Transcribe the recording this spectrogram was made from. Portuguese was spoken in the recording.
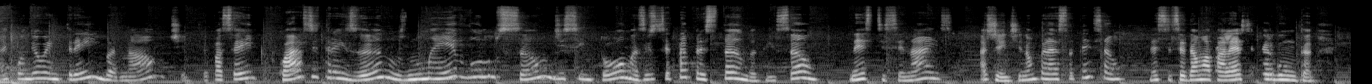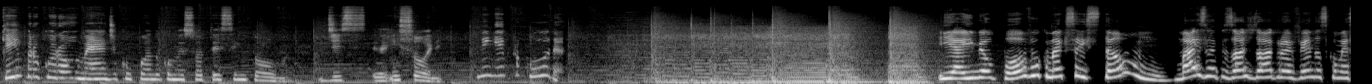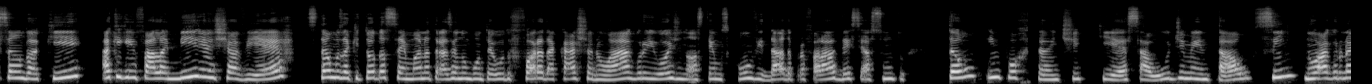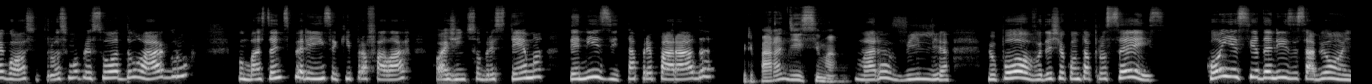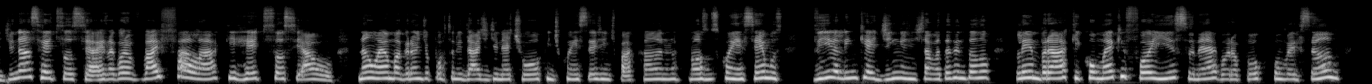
Aí, quando eu entrei em burnout, eu passei quase três anos numa evolução de sintomas. E você está prestando atenção nestes sinais? A gente não presta atenção. Né? Se você dá uma palestra e pergunta quem procurou o médico quando começou a ter sintoma de eh, insônia, ninguém procura. E aí, meu povo, como é que vocês estão? Mais um episódio do Agroevendas começando aqui. Aqui quem fala é Miriam Xavier. Estamos aqui toda semana trazendo um conteúdo fora da caixa no agro e hoje nós temos convidada para falar desse assunto tão importante que é saúde mental, sim, no agronegócio. Trouxe uma pessoa do agro com bastante experiência aqui para falar com a gente sobre esse tema. Denise, está preparada? Preparadíssima. Maravilha. Meu povo, deixa eu contar para vocês. Conheci a Denise, sabe onde? Nas redes sociais. Agora vai falar que rede social não é uma grande oportunidade de networking, de conhecer gente bacana. Nós nos conhecemos via LinkedIn, a gente estava até tentando lembrar aqui como é que foi isso, né? Agora há pouco conversando.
